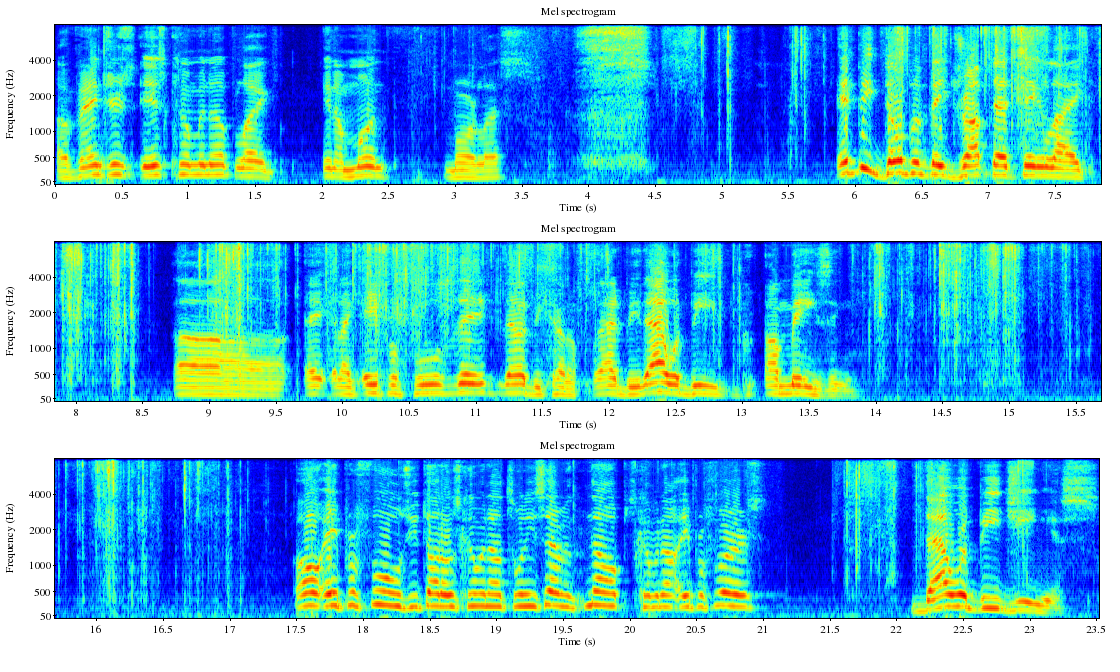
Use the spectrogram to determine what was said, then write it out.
Avengers is coming up like in a month, more or less. It'd be dope if they dropped that thing like uh a, like April Fool's Day. That would be kind of that'd be that would be amazing. Oh, April Fools, you thought it was coming out 27th. Nope, it's coming out April 1st. That would be genius.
